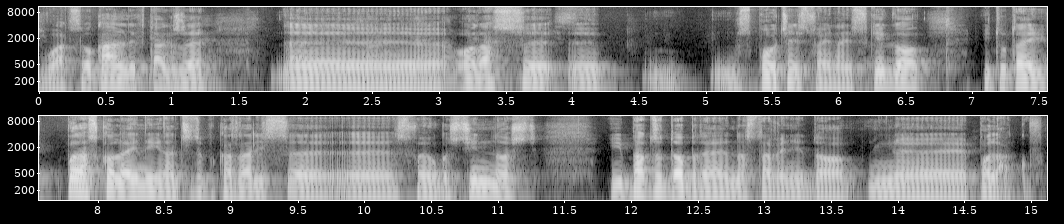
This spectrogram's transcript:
władz lokalnych także e, oraz e, e, społeczeństwa irańskiego. I tutaj po raz kolejny Irańczycy pokazali e, e, swoją gościnność i bardzo dobre nastawienie do e, Polaków.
